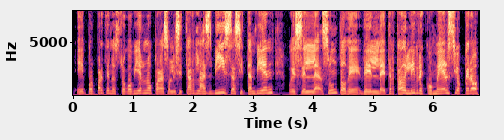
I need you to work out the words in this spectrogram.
eh, por parte de nuestro gobierno para solicitar las visas y también, pues, el asunto de, del Tratado de Libre Comercio. Pero,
